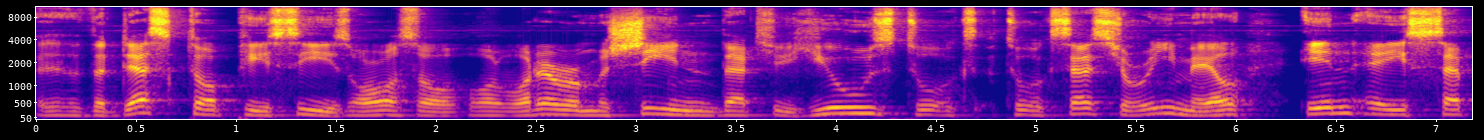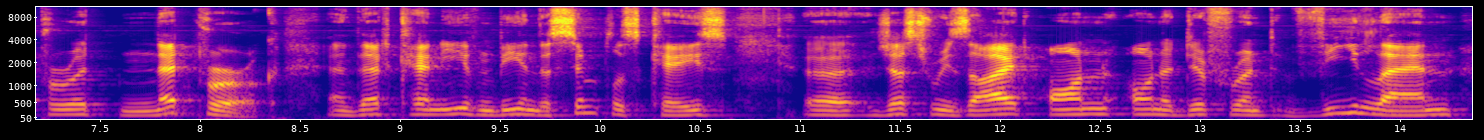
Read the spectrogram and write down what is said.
uh, the desktop PCs or also or whatever machine that you use to to access your email in a separate network and that can even be in the simplest case uh, just reside on on a different VLAN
